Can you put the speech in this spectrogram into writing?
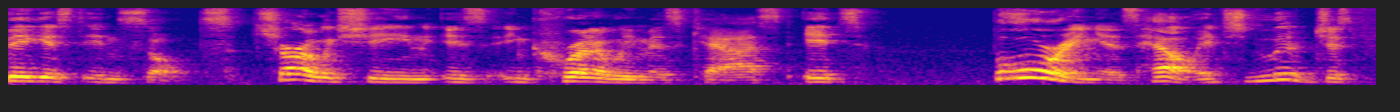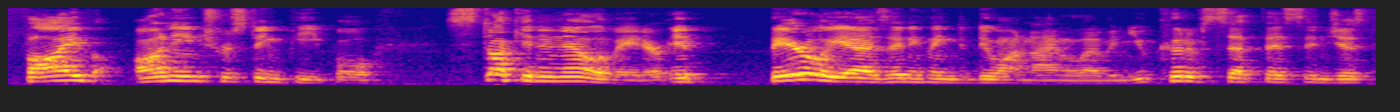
biggest insults. Charlie Sheen is incredibly miscast. It's boring as hell. It's just five uninteresting people stuck in an elevator. It barely has anything to do on 9-11. You could have set this in just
